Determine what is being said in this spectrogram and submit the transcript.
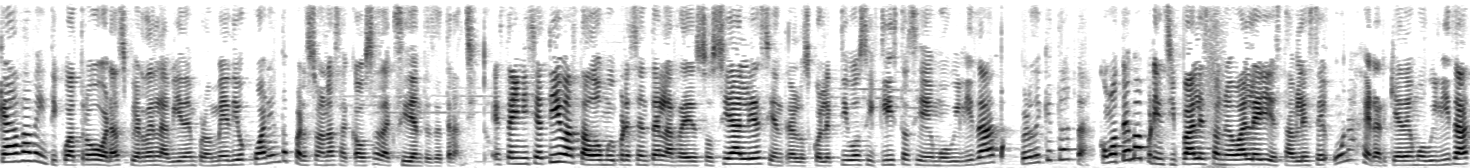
cada 24 horas pierden la vida en promedio 40 personas a causa de accidentes de tránsito. Esta iniciativa ha estado muy presente en las redes sociales y entre los colectivos ciclistas y de movilidad, pero ¿de qué trata? Como tema principal, esta nueva ley establece una jerarquía de movilidad,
